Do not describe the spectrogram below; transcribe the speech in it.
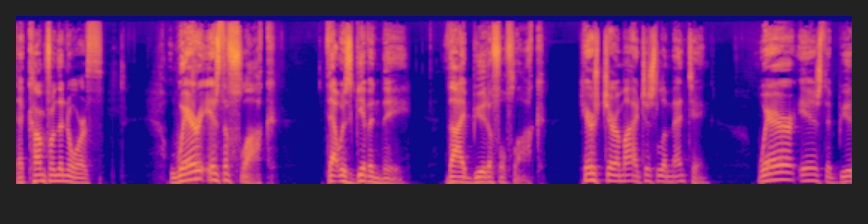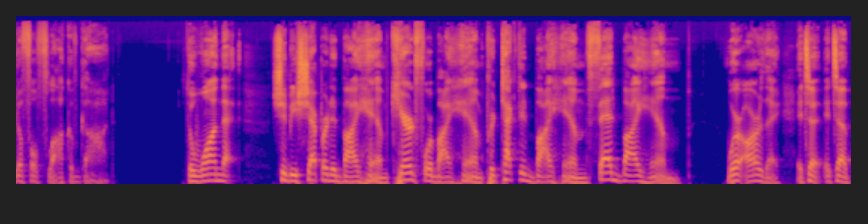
that come from the north. Where is the flock that was given thee, thy beautiful flock? Here's Jeremiah just lamenting. Where is the beautiful flock of God? The one that should be shepherded by him, cared for by him, protected by him, fed by him. Where are they? It's a it's a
